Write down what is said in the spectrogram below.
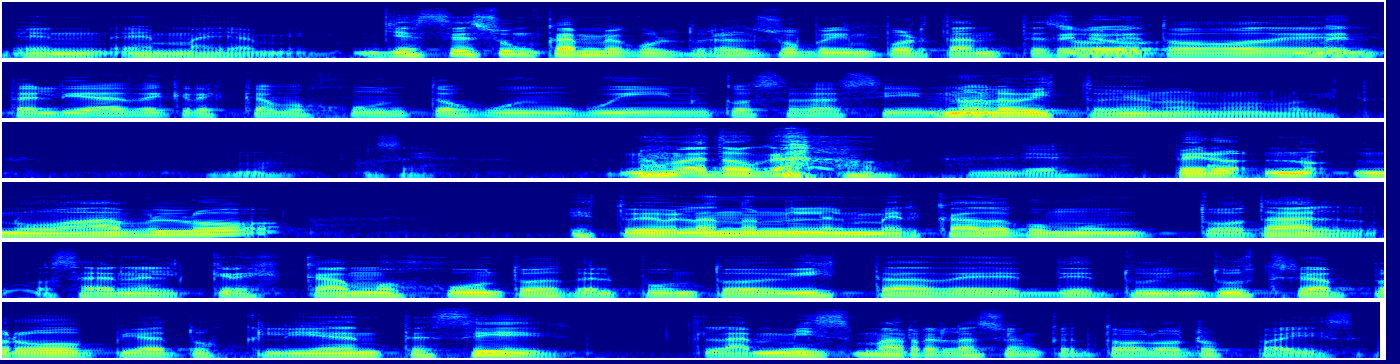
en, en Miami. Y ese es un cambio cultural súper importante, sobre todo de... mentalidad de crezcamos juntos, win-win, cosas así. No. lo he visto, yo no, no lo he visto. No, no sé. No me ha tocado. Pero no, no hablo, estoy hablando en el mercado como un total, o sea, en el crezcamos juntos desde el punto de vista de, de tu industria propia, tus clientes, sí, la misma relación que en todos los otros países.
